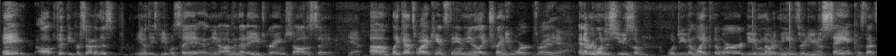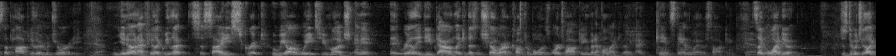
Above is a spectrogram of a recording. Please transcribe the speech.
hey, fifty percent of this, you know, these people say it, and you know, I'm in that age range, so I'll just say it. Yeah. Um, like that's why I can't stand you know like trendy words, right? Yeah. And everyone just uses them. Well, do you even like the word? Do you even know what it means, or do you Yeah. just saying it because that's the popular majority? Yeah. You know, and I feel like we let society script who we are way too much, and it it really deep down like it doesn't show we're uncomfortable as we're talking, but at home I feel like I can't stand the way I was talking. Yeah. It's like, well, why do it? Just do what you like.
